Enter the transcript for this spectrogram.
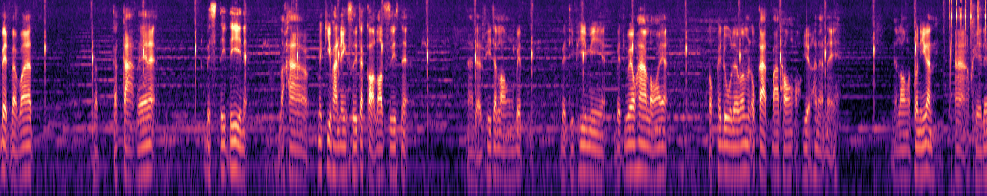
เบ็ดแบบว่าแบบกากๆเลยนะเบ็ดสติดี้เนี่ย ราคาไม่กี่พันเองซื้อจากเกาะลอสซิสเนี่ยเดี๋ยวพี่จะลองเบ็ดเบ็ดที่พี่มีเบ็ดเวลห้าร้อยอะตกให้ดูเลยว่ามันโอกาสปลาทองออกเยอะขนาดไหน เดี๋ยวลองตัวนี้กัน อ่าโอเคได้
